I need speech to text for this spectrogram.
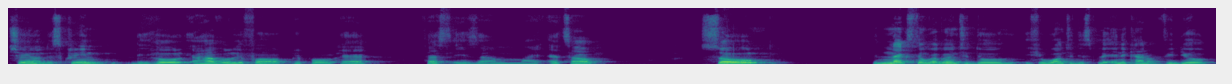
showing on the screen. The whole I have only four people here. First is um, my Airtel. So the next thing we're going to do, if you want to display any kind of video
